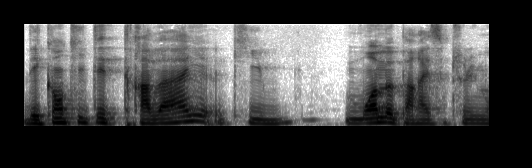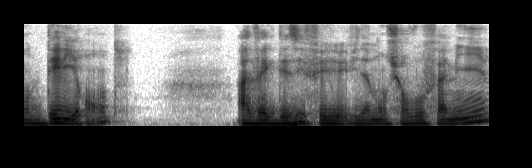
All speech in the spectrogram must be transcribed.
des quantités de travail qui, moi, me paraissent absolument délirantes avec des effets évidemment sur vos familles,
